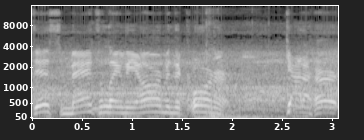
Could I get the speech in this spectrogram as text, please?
Dismantling the arm in the corner. Gotta hurt.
